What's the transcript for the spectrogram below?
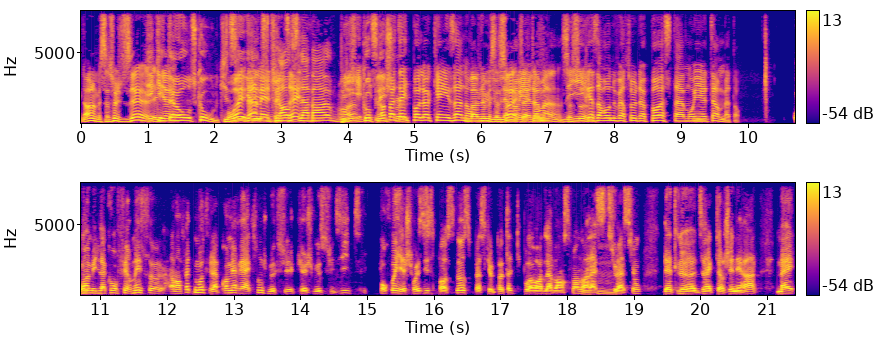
Non, non, mais c'est ça, que je disais. Et qui il a- était un old school, qui Ouais, dit non, tu mais veux traces la barbe, puis il, tu il coupes sera les cheveux. peut-être pas là 15 ans non Ben, plus. non, mais c'est ça, exactement, c'est Il ça. risque d'avoir une ouverture de poste à moyen terme, mettons. Ouais, mais il l'a confirmé ça. En fait, moi, c'est la première réaction que je me suis que je me suis dit pourquoi il a choisi ce poste-là, c'est parce que peut-être qu'il pourrait avoir de l'avancement dans la situation d'être le directeur général. Mais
